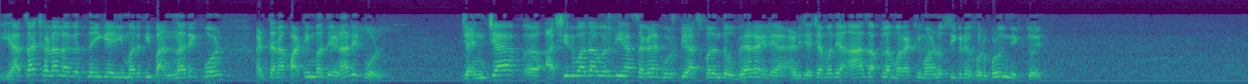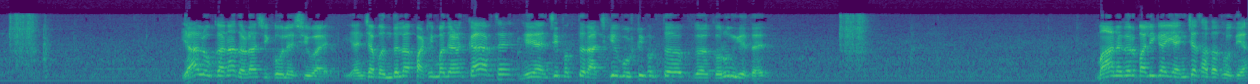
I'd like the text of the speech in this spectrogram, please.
ह्याचा छडा लागत नाही की या इमारती बांधणारे कोण आणि त्यांना पाठिंबा देणारे कोण ज्यांच्या आशीर्वादावरती ह्या सगळ्या गोष्टी आजपर्यंत उभ्या राहिल्या आणि ज्याच्यामध्ये आज आपला मराठी माणूस तिकडे होरपळून निघतोय या लोकांना धडा शिकवल्याशिवाय यांच्या बंदला पाठिंबा देण्यात काय अर्थ आहे? हे यांची फक्त राजकीय गोष्टी फक्त करून घेत आहेत. महानगरपालिका यांच्याच हातात होत्या.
